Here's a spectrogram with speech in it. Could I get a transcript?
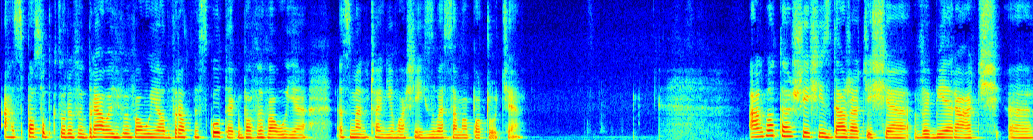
a sposób, który wybrałeś, wywołuje odwrotny skutek, bo wywołuje zmęczenie właśnie i złe samopoczucie. Albo też, jeśli zdarza ci się wybierać e,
